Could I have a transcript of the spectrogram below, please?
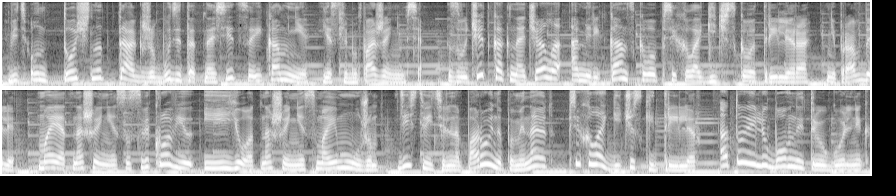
ведь он точно так же будет относиться и ко мне, если мы поженимся. Звучит как начало американского психологического триллера, не правда ли? Мои отношения со свекровью и ее отношения с моим мужем действительно порой напоминают психологический триллер, а то и любовный треугольник.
